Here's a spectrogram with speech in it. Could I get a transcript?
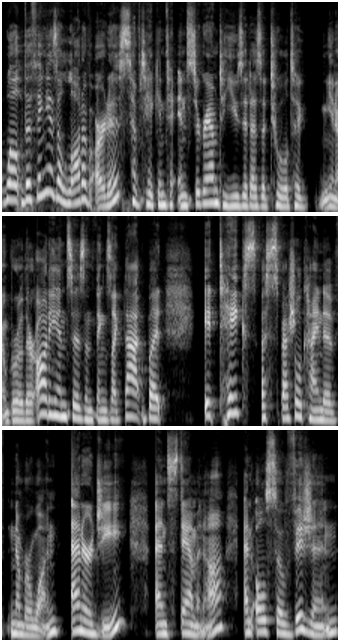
well, the thing is, a lot of artists have taken to Instagram to use it as a tool to, you know, grow their audiences and things like that. But it takes a special kind of number one, energy and stamina, and also vision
